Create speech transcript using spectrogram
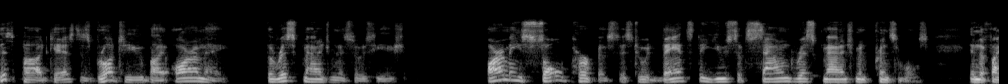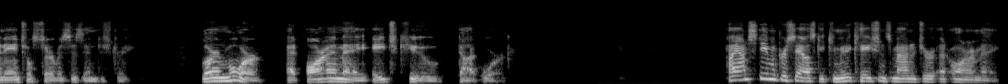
This podcast is brought to you by RMA, the Risk Management Association. RMA's sole purpose is to advance the use of sound risk management principles in the financial services industry. Learn more at rmahq.org. Hi, I'm Stephen Krasowski, Communications Manager at RMA.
